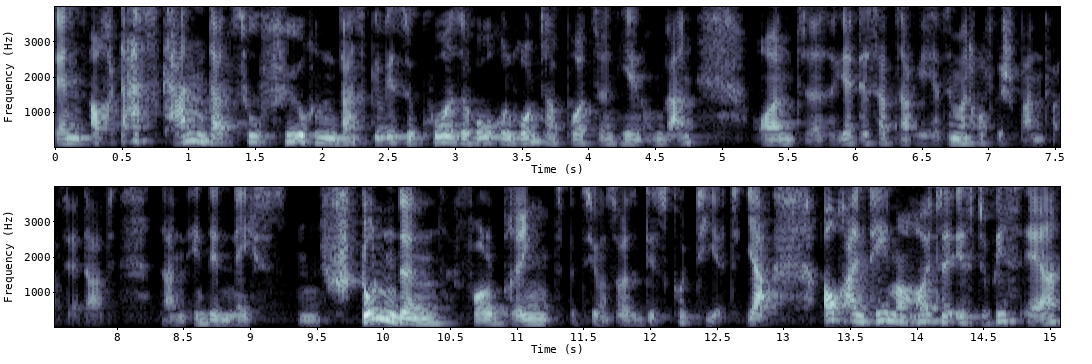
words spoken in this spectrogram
Denn auch das kann dazu führen, dass gewisse Kurse hoch und runter purzeln hier in Ungarn. Und äh, ja, deshalb sage ich jetzt immer drauf gespannt, was er dort dann in den nächsten Stunden vollbringt bzw. diskutiert. Ja, auch ein Thema heute ist Wizz Air.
